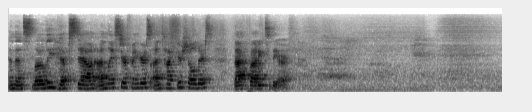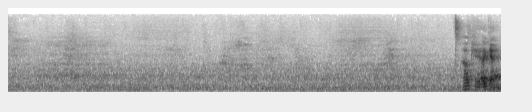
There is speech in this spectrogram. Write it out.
And then slowly hips down. Unlace your fingers. Untuck your shoulders. Back body to the earth. Okay, again.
